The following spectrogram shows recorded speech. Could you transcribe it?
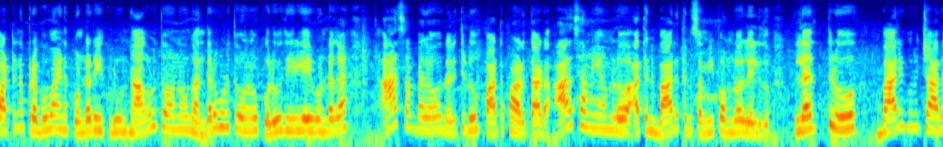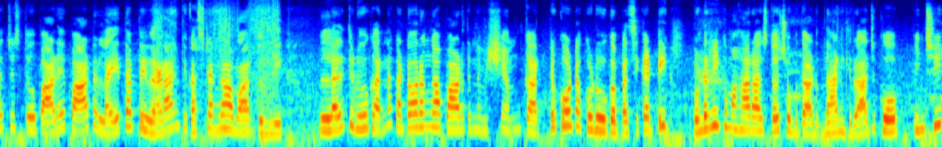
పట్టణ ప్రభువు అయిన పుండరీకుడు నాగులతోనూ గంధర్వుడితోనూ కొలువు తీరి అయి ఉండగా ఆ సభలో లలితుడు పాట పాడతాడు. ఆ సమయంలో అతని భార్య తన సమీపంలో లేదు లలితుడు భార్య గురించి ఆలోచిస్తూ పాడే పాట లయ తప్పి వినడానికి కష్టంగా మారుతుంది. లలితుడు కర్ణ కఠోరంగా పాడుతున్న విషయం కట్టుకోటకుడు ఒక పసికట్టి పుండరీక మహారాజుతో చెబుతాడు. దానికి రాజు కోపించి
